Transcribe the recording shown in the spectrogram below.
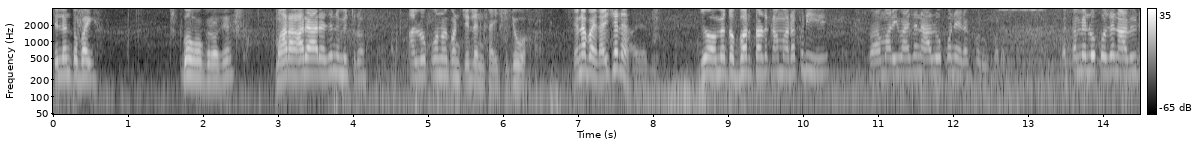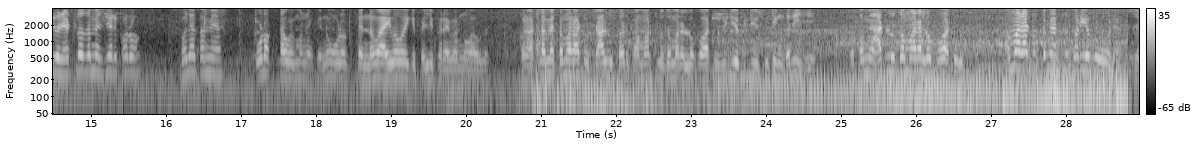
ચેલેન્જ તો ભાઈ બહુ અઘરો છે. મારા હારે હારે છે ને મિત્રો આ લોકોનો પણ ચેલેન્જ થાય છે. જુઓ. એના ભાઈ થાય છે ને? જો અમે તો ભર તડકામાં રખડી. તો અમારી વાંચે છે ને આ લોકોને રખડવું પડે. તો તમે લોકો છે ને આ વિડીયોને એટલો તમે શેર કરો. ભલે તમે ઓળખતા હોય મને કે ન ઓળખતા નવા આવ્યા હોય કે પહેલી ફેર આવ્યા ન આવ્યા પણ આટલા મેં તમારા આટલું ચાલુ તડકામાં આટલું તમારા લોકો આટલું વીડિયો વીડિયો શૂટિંગ કરી છે. તો તમે આટલું તમારા લોકો આટલું અમારા આટલું તમે આટલું કરી શકો છે.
